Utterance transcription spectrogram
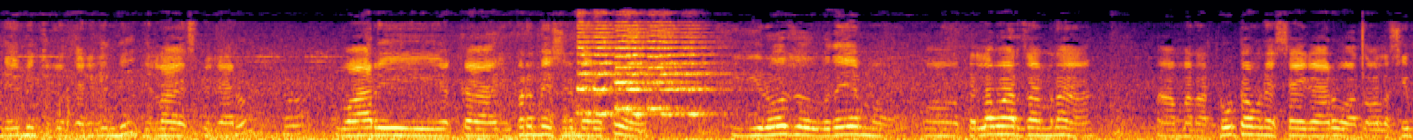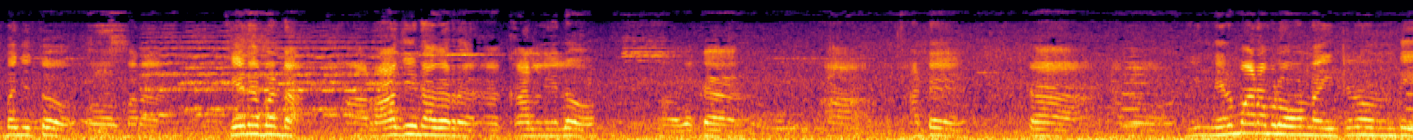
నియమించడం జరిగింది జిల్లా ఎస్పీ గారు. వారి యొక్క ఇన్ఫర్మేషన్ మేరకు ఈరోజు ఉదయం తెల్లవారుజామున మన టూ టౌన్ ఎస్ఐ గారు అత- వాళ్ళ సిబ్బందితో మన కేనబండ రాజీనగర్ కాలనీలో ఒక అంటే నిర్మాణంలో ఉన్న ఇంటిలో నుండి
